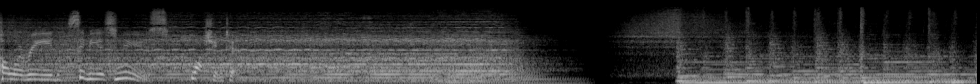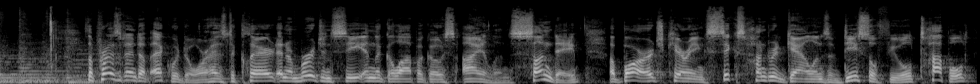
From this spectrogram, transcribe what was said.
Paula Reid, CBS News, Washington. The president of Ecuador has declared an emergency in the Galapagos Islands. Sunday, a barge carrying 600 gallons of diesel fuel toppled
